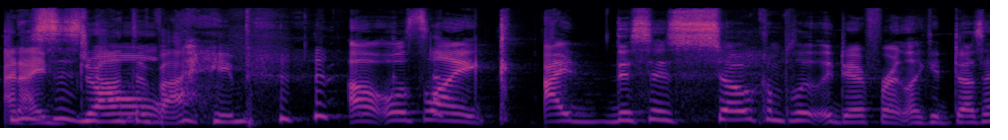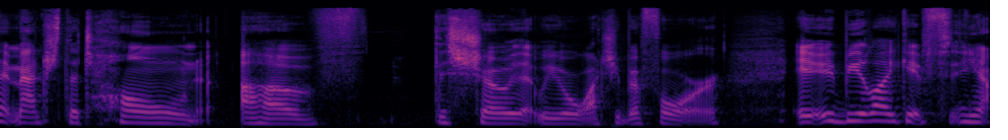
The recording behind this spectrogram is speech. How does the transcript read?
and This I is don't. not the vibe. I was like, I this is so completely different. Like it doesn't match the tone of the show that we were watching before. It would be like if you know,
